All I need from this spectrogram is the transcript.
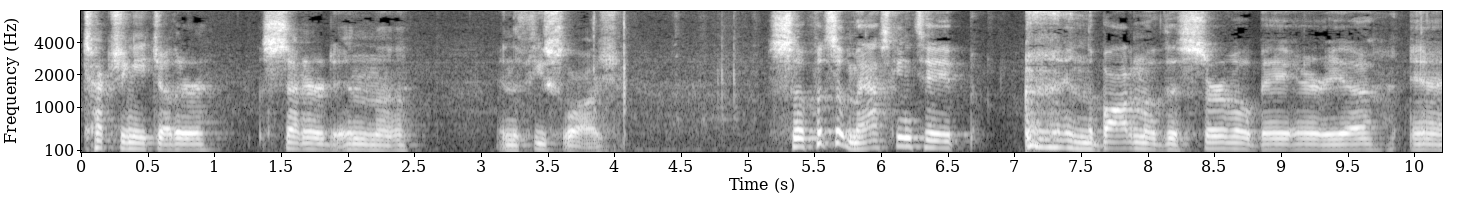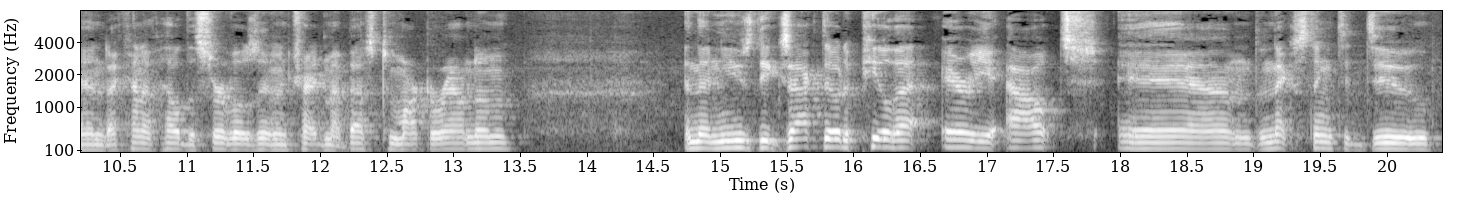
touching each other centered in the in the fuselage. So put some masking tape in the bottom of this servo bay area and I kind of held the servos in and tried my best to mark around them and then use the X-Acto to peel that area out and the next thing to do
